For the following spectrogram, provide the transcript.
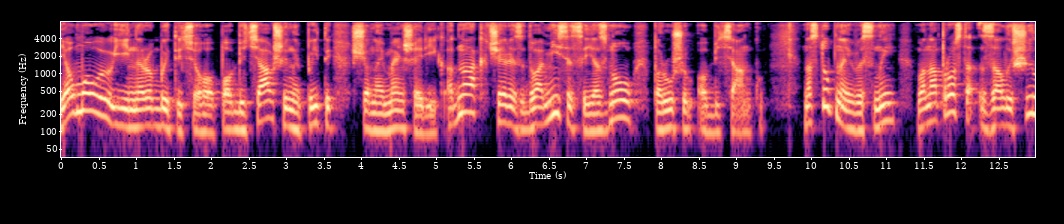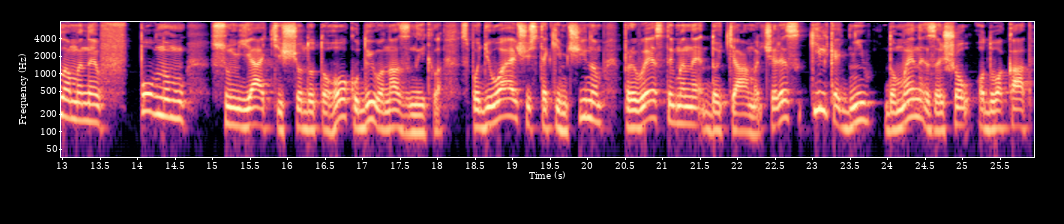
Я вмовив їй не робити цього, пообіцявши не пити щонайменше рік. Однак через два місяці я знову порушив обіцянку. Наступної весни вона просто залишила мене в повному сум'ятті щодо того, куди вона зникла, сподіваючись таким чином привести мене до тями. Через кілька днів до мене зайшов адвокат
